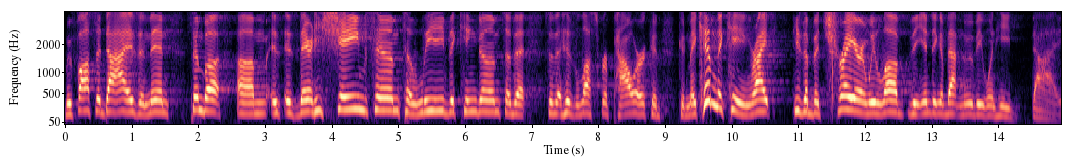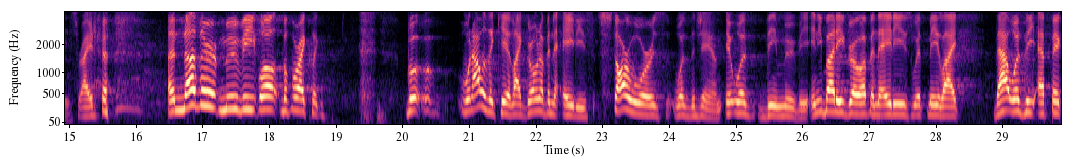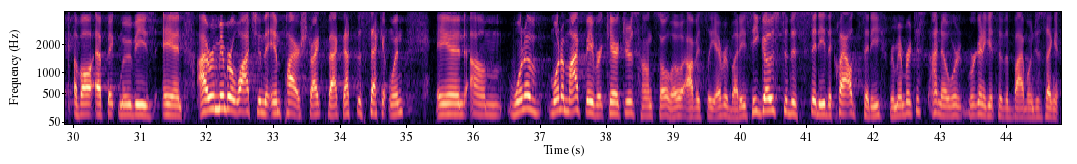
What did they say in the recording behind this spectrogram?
Mufasa dies, and then Simba um, is, is there, and he shames him to leave the kingdom so that, so that his lust for power could, could make him the king, right? He's a betrayer, and we love the ending of that movie when he dies, right? Another movie, well, before I click, but when I was a kid, like growing up in the 80s, Star Wars was the jam. It was the movie. Anybody grow up in the 80s with me? Like, that was the epic of all epic movies. And I remember watching The Empire Strikes Back. That's the second one. And um, one, of, one of my favorite characters, Han Solo, obviously everybody's, he goes to this city, the Cloud City. Remember? Just, I know, we're, we're going to get to the Bible in just a second.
